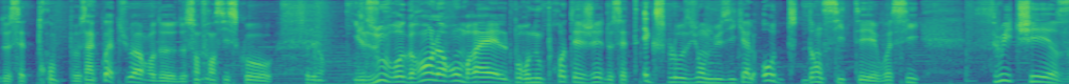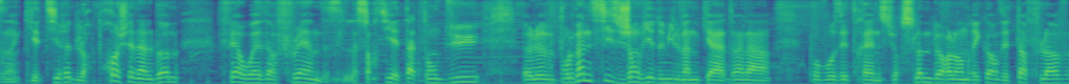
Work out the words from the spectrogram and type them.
de cette troupe. C'est un quatuor de, de San Francisco. Absolument. Ils ouvrent grand leur ombrelle pour nous protéger de cette explosion musicale haute densité. Voici Three Cheers, qui est tiré de leur prochain album Fairweather Friends. La sortie est attendue euh, pour le 26 janvier 2024. Voilà, pour vos étrennes sur Slumberland Records et Tough Love.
